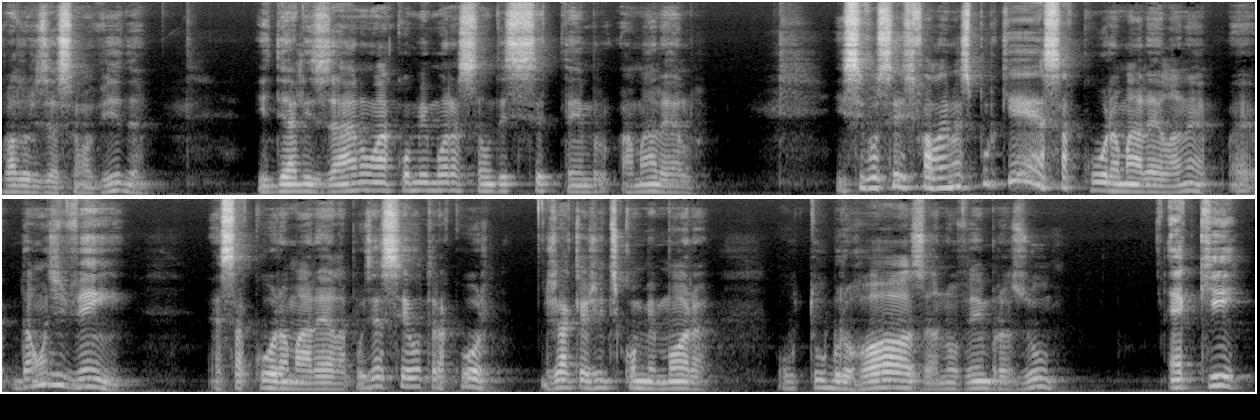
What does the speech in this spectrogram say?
Valorização à Vida, idealizaram a comemoração desse Setembro Amarelo. E se vocês falarem, mas por que essa cor amarela, né? É, da onde vem essa cor amarela? Podia ser outra cor, já que a gente comemora outubro rosa, novembro azul, é que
